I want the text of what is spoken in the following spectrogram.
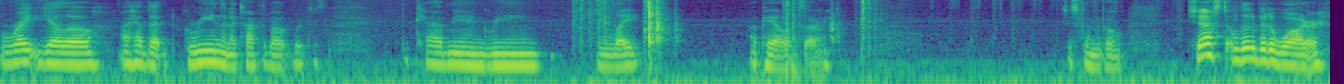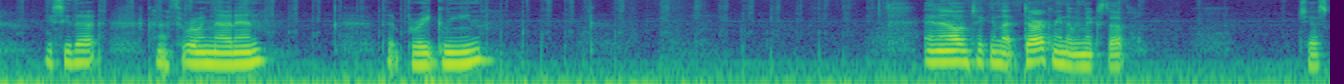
bright yellow. I had that green that I talked about, which is the cadmium green light, a pale, sorry. Just to go just a little bit of water. You see that? Kind of throwing that in, that bright green. And now I'm taking that dark green that we mixed up, just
